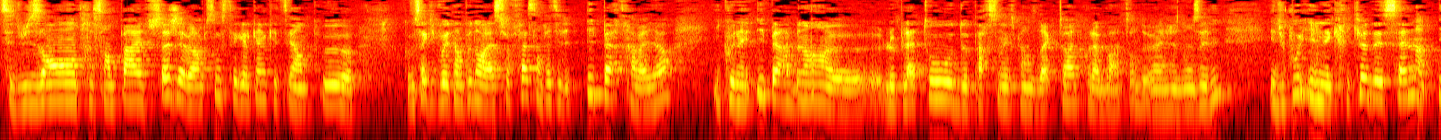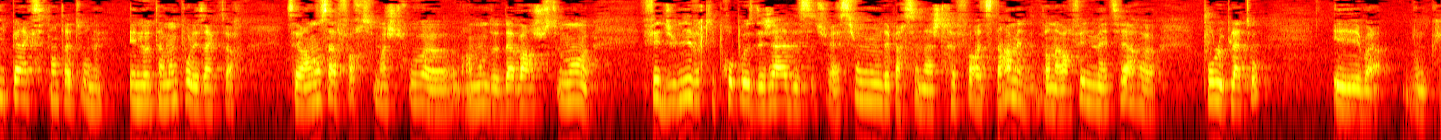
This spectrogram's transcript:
séduisant, très sympa et tout ça. J'avais l'impression que c'était quelqu'un qui était un peu euh, comme ça, qui pouvait être un peu dans la surface. En fait, il est hyper travailleur. Il connaît hyper bien euh, le plateau de par son expérience d'acteur et de collaborateur de Valérie Donzelli. Et du coup, il n'écrit que des scènes hyper excitantes à tourner, et notamment pour les acteurs. C'est vraiment sa force, moi je trouve, euh, vraiment d'avoir justement euh, fait du livre qui propose déjà des situations, des personnages très forts, etc., mais d'en avoir fait une matière euh, pour le plateau. Et voilà. Donc,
